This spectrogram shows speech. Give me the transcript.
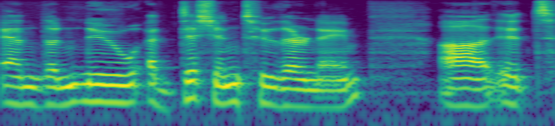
and the new addition to their name. it,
